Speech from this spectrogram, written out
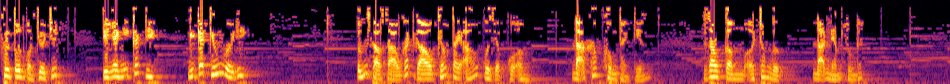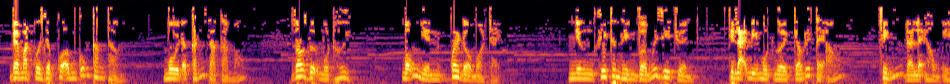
Sư tôn còn chưa chết, Thì nhanh nghĩ cách đi, Nghĩ cách cứu người đi. Ứng xào xào gắt gao kéo tay áo của Diệp Cô Âm, Đã khóc không thành tiếng. Dao cầm ở trong ngực đã ném xuống đất về mặt của Diệp Cô Âm cũng căng thẳng, Môi đã cắn ra cả máu. Do dự một hơi, Bỗng nhiên quay đầu bỏ chạy. Nhưng khi thân hình vừa mới di chuyển, Thì lại bị một người kéo lấy tay áo, Chính là Lệ Hồng Y.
